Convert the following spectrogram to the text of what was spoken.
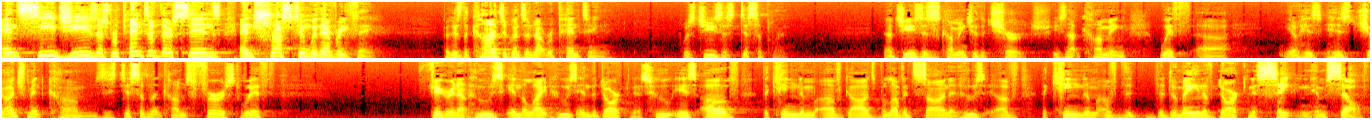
and see Jesus, repent of their sins, and trust Him with everything. Because the consequence of not repenting was Jesus' discipline. Now, Jesus is coming to the church. He's not coming with, uh, you know, his, his judgment comes, his discipline comes first with figuring out who's in the light, who's in the darkness, who is of the kingdom of God's beloved Son, and who's of the kingdom of the, the domain of darkness, Satan himself.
